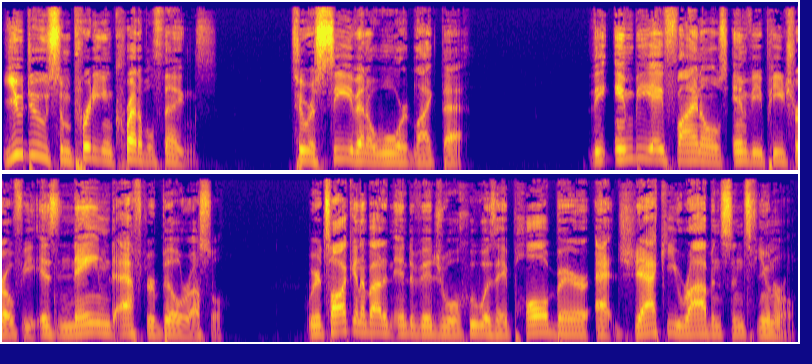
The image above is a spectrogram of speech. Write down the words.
You do some pretty incredible things to receive an award like that. The NBA Finals MVP trophy is named after Bill Russell. We're talking about an individual who was a pallbearer at Jackie Robinson's funeral.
